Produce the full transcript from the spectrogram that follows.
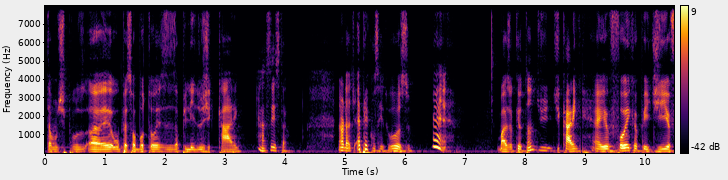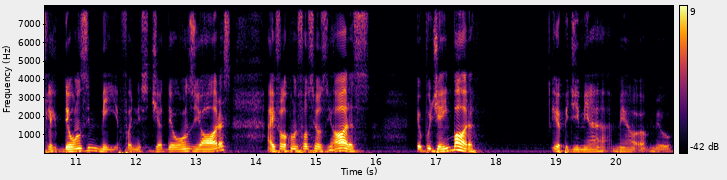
Então, tipo, uh, o pessoal botou esses apelidos de Karen. É racista. Na verdade, é preconceituoso? É. Mas o que eu tanto de, de Karen. Aí foi que eu pedi, eu falei, deu 11 e meia. Foi nesse dia, deu 11 horas. Aí falou, quando fosse 11 horas, eu podia ir embora. Eu pedi minha, minha, meu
